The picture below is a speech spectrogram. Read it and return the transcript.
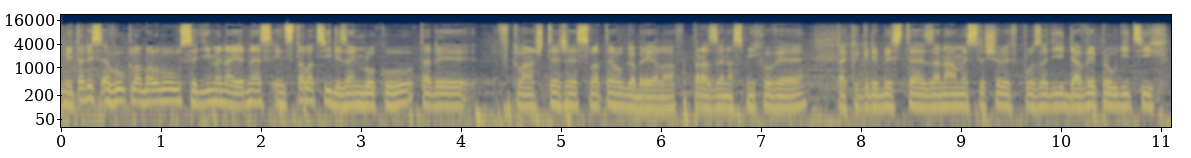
My tady s Evou Klabalovou sedíme na jedné z instalací design bloku, tady v klášteře svatého Gabriela v Praze na Smíchově. Tak kdybyste za námi slyšeli v pozadí davy proudících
